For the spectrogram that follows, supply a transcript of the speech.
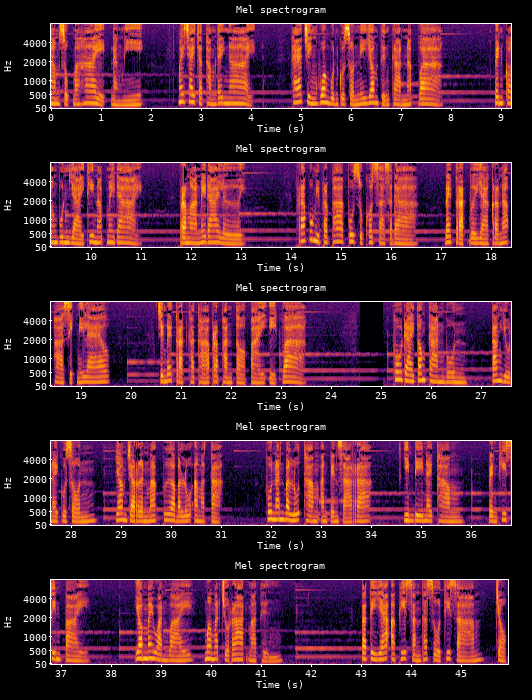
นำสุขมาให้ ดังนี้ ไม่ใช่จะทำได้ง่าย แท้จริงห่วงบุญกุศลนี้ย่อมถึงการนับว่า เป็นกองบุญใหญ่ที่นับไม่ได้ ประมาณไม่ได้เลย พระผู้มีพระภาคผู้สุคตศาสดา ได้ตรัสเวยากรณภาสิทธินี้แล้ว จึงได้ตรัสคาถาประพันธ์ต่อไปอีกว่า ผู้ใดต้องการบุญ ตั้งอยู่ในกุศล ย่อมเจริญมรรคเพื่อบรรลุอมตะ ผู้นั้นบรรลุธรรมอันเป็นสาระ ยินดีในธรรม เป็นที่สิ้นไป ย่อมไม่หวั่นไหวเมื่อมัจจุราชมาถึง ตติยะอภิสันทสูตรที่สามจบ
